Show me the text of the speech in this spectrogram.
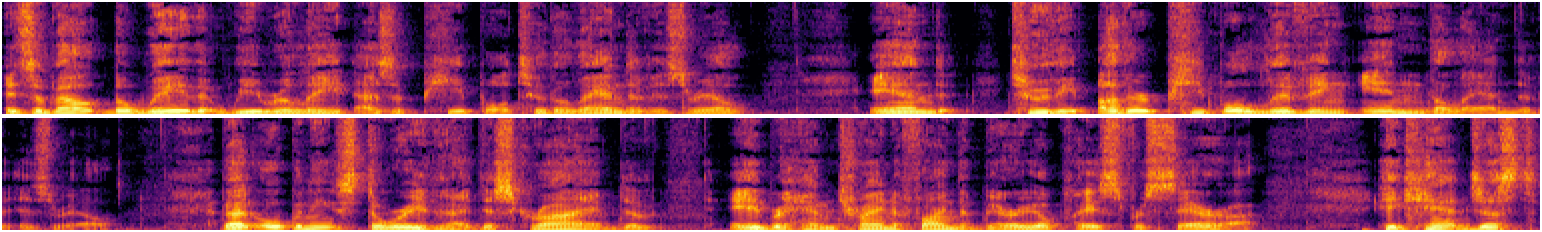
It's about the way that we relate as a people to the land of Israel and to the other people living in the land of Israel. That opening story that I described of Abraham trying to find a burial place for Sarah, he can't just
